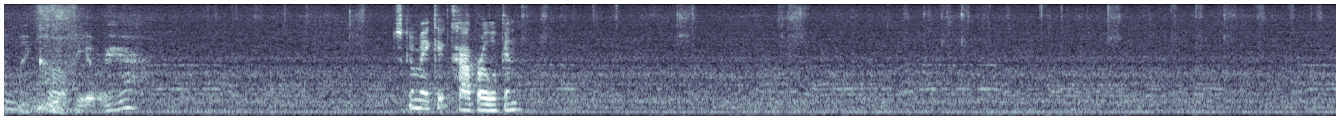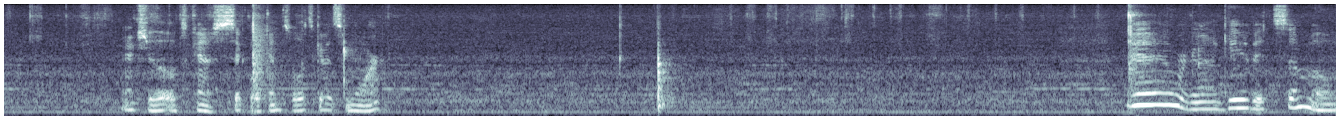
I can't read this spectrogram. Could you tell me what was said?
And my coffee over here. Just gonna make it copper looking. Actually, that looks kind of sick looking, so let's give it some more. Yeah, we're gonna give it some more.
